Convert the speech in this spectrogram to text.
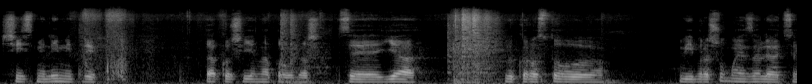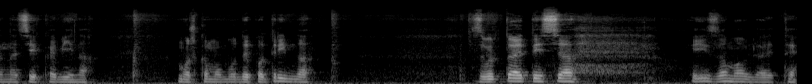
6 мм. Також є на продаж. Це я використовую віброшумоізоляцію на цих кабінах. Може кому буде потрібно. Звертайтеся і замовляйте.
